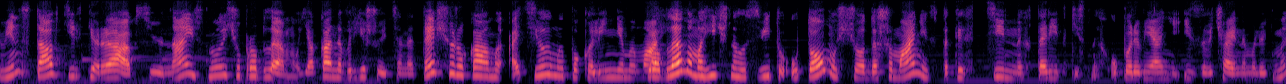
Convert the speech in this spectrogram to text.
Він став тільки реакцією на існуючу проблему, яка не вирішується не те, що роками, а цілими поколіннями магії. Проблема магічного світу у тому, що до шаманів, таких цінних та рідкісних у порівнянні із звичайними людьми,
